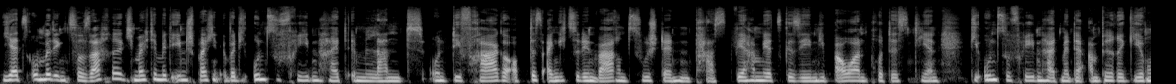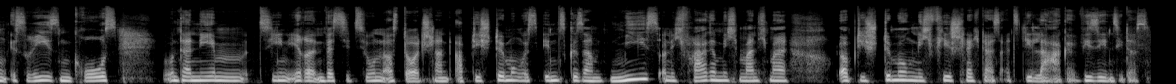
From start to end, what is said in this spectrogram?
Jetzt unbedingt zur Sache. Ich möchte mit Ihnen sprechen über die Unzufriedenheit im Land und die Frage, ob das eigentlich zu den wahren Zuständen passt. Wir haben jetzt gesehen, die Bauern protestieren. Die Unzufriedenheit mit der Ampelregierung ist riesengroß. Unternehmen ziehen ihre Investitionen aus Deutschland ab. Die Stimmung ist insgesamt mies und ich frage mich manchmal, ob die Stimmung nicht viel schlechter ist als die Lage. Wie sehen Sie das?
